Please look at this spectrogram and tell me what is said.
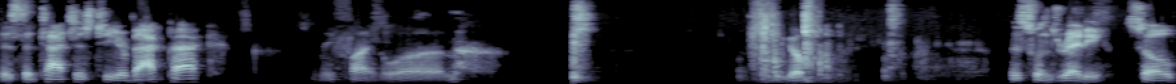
this attaches to your backpack. Let me find one. There we go. This one's ready. So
